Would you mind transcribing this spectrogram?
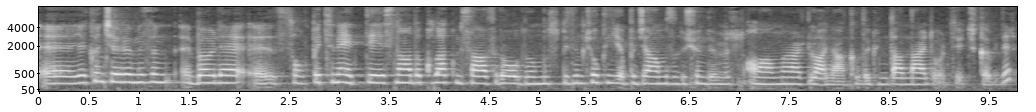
Ee, yakın çevremizin e, böyle e, sohbetine ettiği esnada kulak misafiri olduğumuz, bizim çok iyi yapacağımızı düşündüğümüz alanlarla alakalı gündemler de ortaya çıkabilir.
